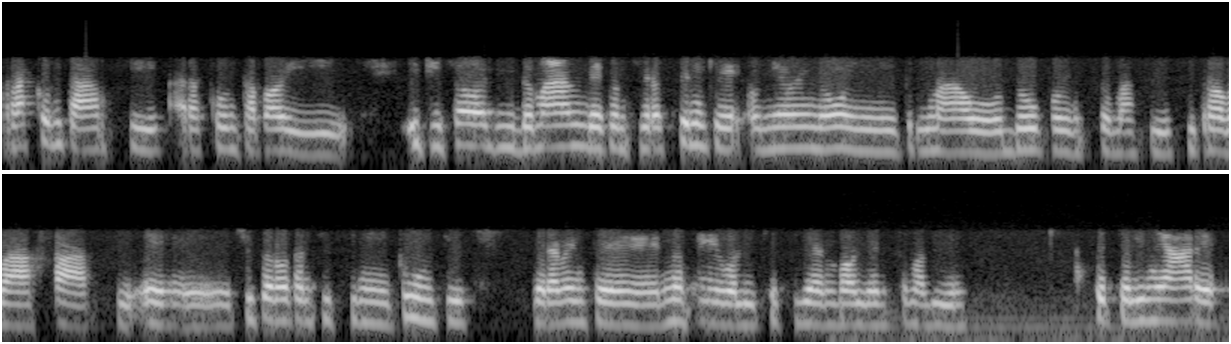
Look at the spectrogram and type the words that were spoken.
raccontarsi racconta poi episodi, domande, considerazioni che ognuno di noi prima o dopo insomma, si, si trova a farsi. E ci sono tantissimi punti veramente notevoli che si voglia insomma, di sottolineare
